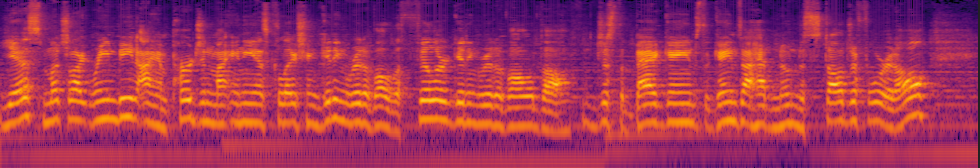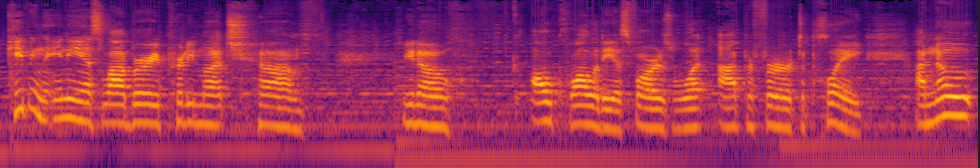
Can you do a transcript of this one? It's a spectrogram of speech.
Yes, much like Renebean, I am purging my NES collection, getting rid of all the filler, getting rid of all the just the bad games, the games I have no nostalgia for at all keeping the NES library pretty much, um, you know, all quality as far as what I prefer to play. I know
